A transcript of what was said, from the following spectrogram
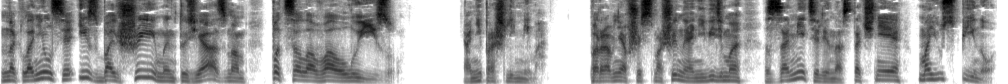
наклонился и с большим энтузиазмом поцеловал Луизу. Они прошли мимо. Поравнявшись с машиной, они, видимо, заметили нас, точнее, мою спину,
